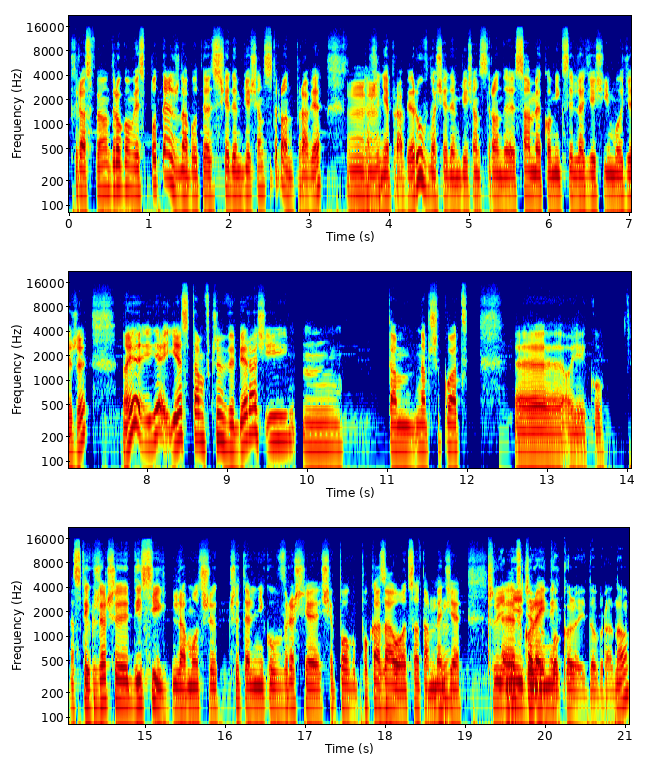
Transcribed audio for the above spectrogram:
która swoją drogą jest potężna, bo to jest 70 stron prawie, mm -hmm. znaczy nie prawie, równo 70 stron, e, same komiksy dla dzieci i młodzieży. No je, je, jest tam w czym wybierać i mm, tam na przykład e, ojejku, z tych rzeczy DC dla młodszych czytelników wreszcie się po, pokazało, co tam mm -hmm. będzie Czyli nie w kolejnych... po kolei, dobra, no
